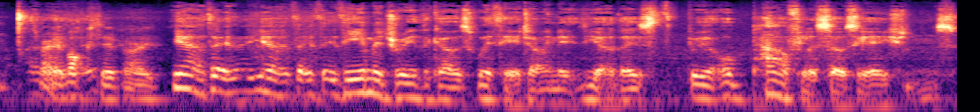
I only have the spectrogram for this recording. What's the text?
It's very evocative, very yeah, the, yeah, the, the, the imagery that goes with it. I mean, it, you know, there's powerful associations.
